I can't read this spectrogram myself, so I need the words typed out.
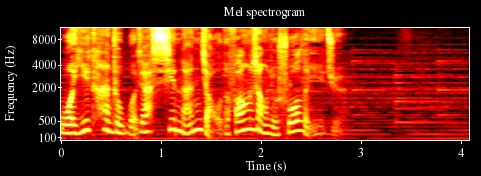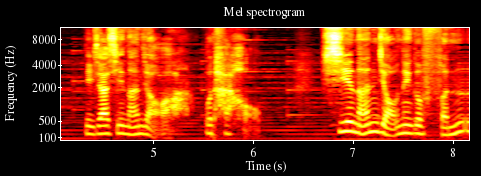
我一看着我家西南角的方向，就说了一句：“你家西南角啊不太好，西南角那个坟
